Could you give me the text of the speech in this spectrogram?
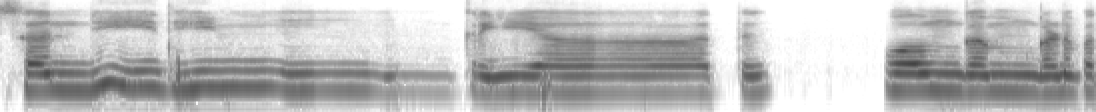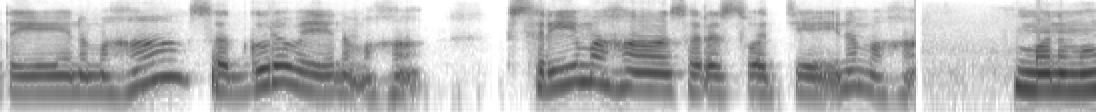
సన్నిధిం క్రియాత్. ఓం గం గణపతయే నమ. సద్గురవే నమ. శ్రీ మహాసరస్వత్యై నమ. మనము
